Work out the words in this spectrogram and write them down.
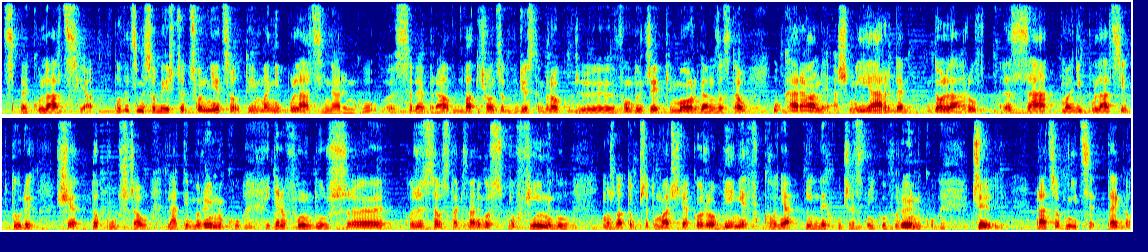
spekulacja. Powiedzmy sobie jeszcze co nieco o tej manipulacji na rynku e, srebra. W 2020 roku e, fundusz JP Morgan został ukarany aż miliardem dolarów za manipulacje, których się dopuszczał na tym rynku. I ten fundusz e, korzystał z tak zwanego spoofingu. Można to przetłumaczyć jako robienie w konia innych uczestników rynku. Czyli pracownicy tego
